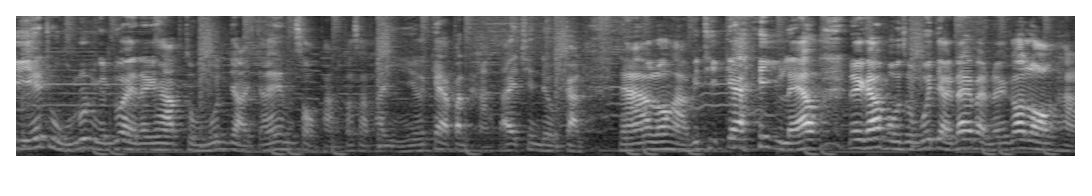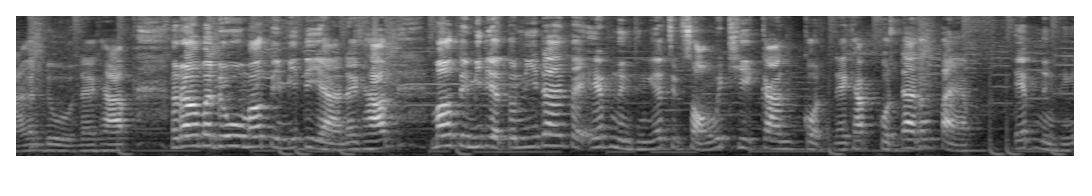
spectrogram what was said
ดีๆให้ถูกรุ่นกันด้วยนะครับสมมุติอยากจะให้มันส่งผ่านภาษาไทยอย่างนี้ก็แก้ปัญหาได้เช่นเดียวกันนะฮะลองหาวิธีแก้ให้อยู่แล้วนะครับผมสมมุติอยากได้แบบนั้นก็ลองหากันดูนะครับเรามาดูมัลติมีเดียนะครับมัลติมีเดียตัวนี้ได้ตั้งแต่ F1 ถึง F12 วิธีการกดนะครับกดได้ตั้งแต่ F1 ถึง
